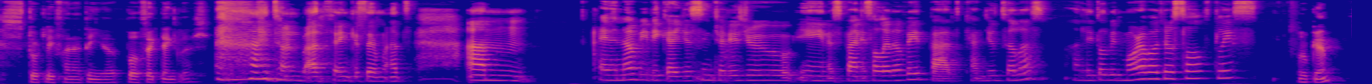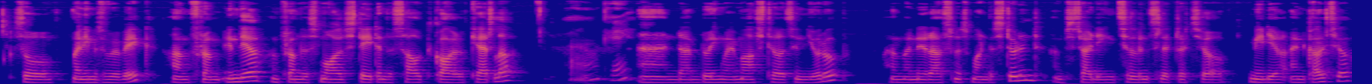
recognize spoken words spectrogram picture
It's totally fine. I think you have perfect English. I don't, but thank you so much. Um, I don't know, Vivek, I just introduced you in Spanish a little bit, but can you tell us a little bit more about yourself, please? Okay. So, my name is Vivek. I'm from India. I'm from the small state in the south called Kerala. Ah, okay. And I'm doing my master's in Europe. I'm an Erasmus Mundus student. I'm studying children's literature, media, and culture.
